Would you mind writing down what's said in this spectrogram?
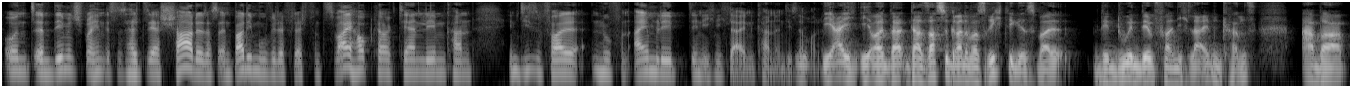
Und ähm, dementsprechend ist es halt sehr schade, dass ein Buddy-Movie, der vielleicht von zwei Hauptcharakteren leben kann, in diesem Fall nur von einem lebt, den ich nicht leiden kann in dieser Rolle. Ja, ich, aber da, da sagst du gerade was Richtiges, weil den du in dem Fall nicht leiden kannst. Aber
